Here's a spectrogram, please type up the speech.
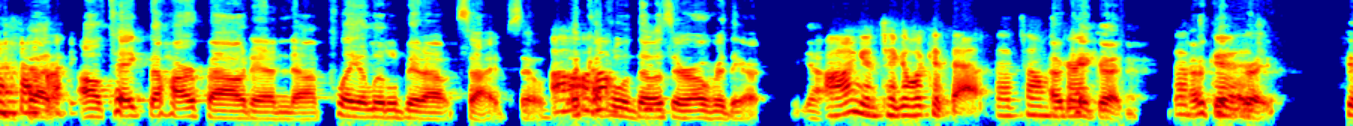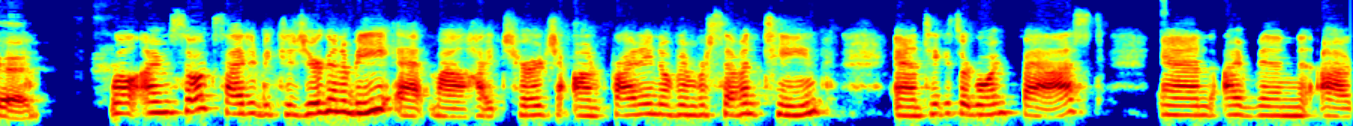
But. I'll take the harp out and uh, play a little bit outside. So oh, a couple of those are over there. Yeah. I'm going to take a look at that. That sounds okay, great. Okay, good. That's okay, good. great. Good. Well, I'm so excited because you're going to be at Mile Hi Church on Friday, November 17th, and tickets are going fast. And I've been uh,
